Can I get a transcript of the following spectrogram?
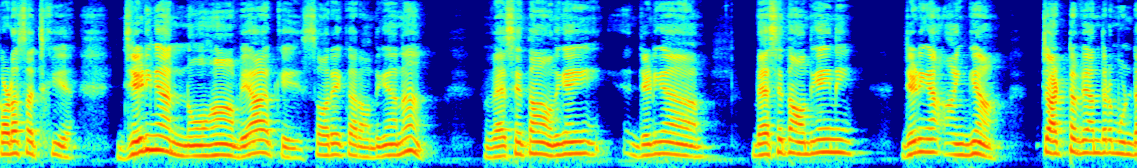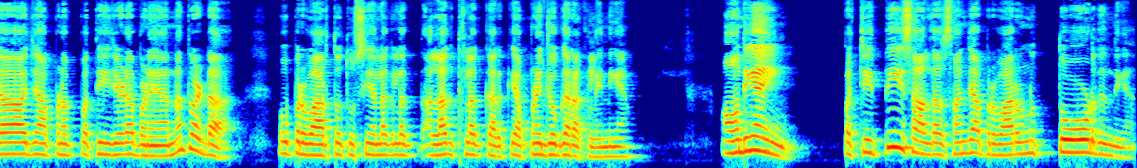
ਕੌੜਾ ਸੱਚ ਕੀ ਹੈ? ਜਿਹੜੀਆਂ ਨੋਹਾਂ ਵਿਆਹ ਕੇ ਸਹੁਰੇ ਘਰ ਆਉਂਦੀਆਂ ਨਾ, ਵੈਸੇ ਤਾਂ ਆਉਂਦੀਆਂ ਹੀ, ਜਿਹੜੀਆਂ ਵੈਸੇ ਤਾਂ ਆਉਂਦੀਆਂ ਹੀ ਨਹੀਂ, ਜਿਹੜੀਆਂ ਆਈਆਂ, ਚੱਟ ਵਿਆਂਦੜ ਮੁੰਡਾ ਜਾਂ ਆਪਣਾ ਪਤੀ ਜਿਹੜਾ ਬਣਿਆ ਨਾ ਤੁਹਾਡਾ ਉਹ ਪਰਿਵਾਰ ਤੋਂ ਤੁਸੀਂ ਅਲੱਗ-ਅਲੱਗ ਅਲੱਗ-ਥਲੱਗ ਕਰਕੇ ਆਪਣੇ ਜੋਗਾ ਰੱਖ ਲੈਂਦੀਆਂ। ਆਉਂਦੀਆਂ ਹੀ 25 30 ਸਾਲ ਦਾ ਸਾਂਝਾ ਪਰਿਵਾਰ ਉਹਨੂੰ ਤੋੜ ਦਿੰਦੀਆਂ।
